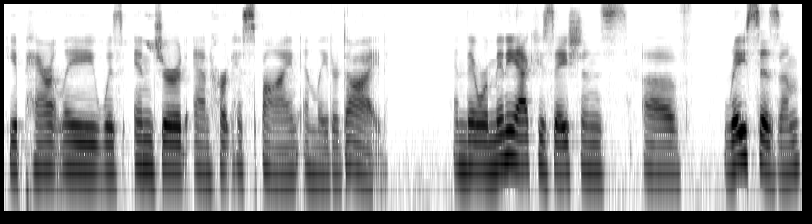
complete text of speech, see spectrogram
he apparently was injured and hurt his spine and later died. And there were many accusations of racism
